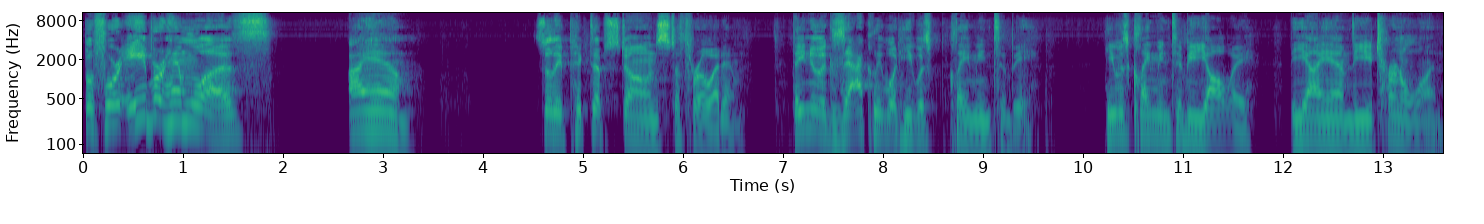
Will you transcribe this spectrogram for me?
before Abraham was, I am. So they picked up stones to throw at him. They knew exactly what he was claiming to be. He was claiming to be Yahweh, the I am, the eternal one,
